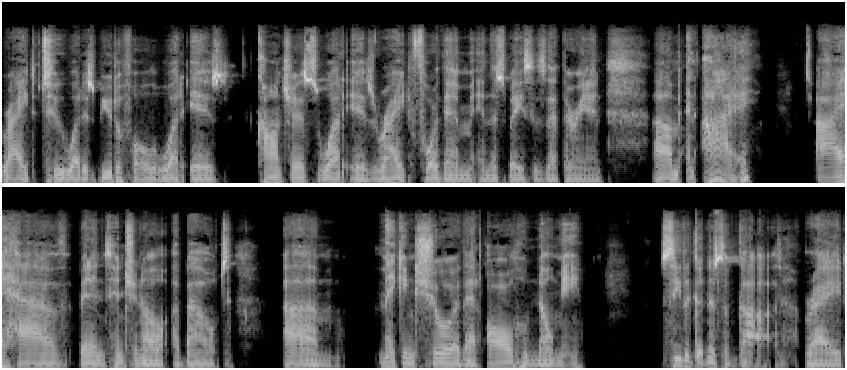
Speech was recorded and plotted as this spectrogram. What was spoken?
right to what is beautiful what is conscious what is right for them in the spaces that they're in um, and i i have been intentional about um, making sure that all who know me see the goodness of God, right?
